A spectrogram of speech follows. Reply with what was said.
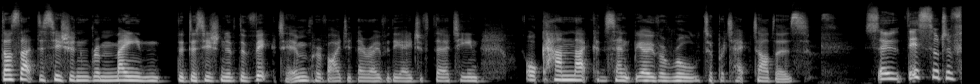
does that decision remain the decision of the victim, provided they're over the age of 13, or can that consent be overruled to protect others? So, this sort of,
